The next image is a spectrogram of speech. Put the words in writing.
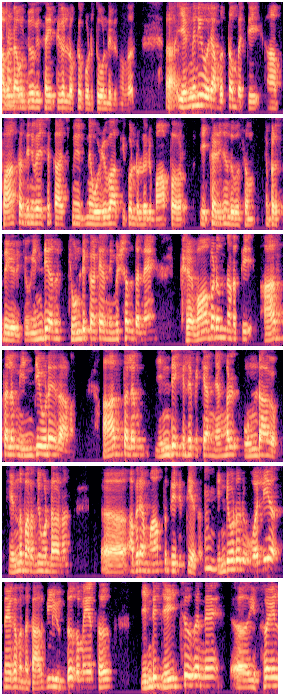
അവരുടെ ഔദ്യോഗിക സൈറ്റുകളിലൊക്കെ കൊടുത്തുകൊണ്ടിരുന്നത്. എങ്ങനെയോ ഒരു അബദ്ധം പറ്റി ആ പാക് അധിനിവേശ കാശ്മീരിനെ ഒഴിവാക്കിക്കൊണ്ടുള്ള ഒരു മാപ്പ് അവർ ഈ കഴിഞ്ഞ ദിവസം പ്രസിദ്ധീകരിച്ചു. ഇന്ത്യ അത് ചൂണ്ടിക്കാട്ടിയ നിമിഷം തന്നെ ക്ഷമാപണം നടത്തി ആ സ്ഥലം ഇന്ത്യയുടേതാണ്. ആ സ്ഥലം ഇന്ത്യയ്ക്ക് ലഭിക്കാൻ ഞങ്ങൾ ഉണ്ടാകും എന്ന് പറഞ്ഞുകൊണ്ടാണ് അവരെ മാപ്പ് തിരുത്തിയത്. ഇന്ത്യയോട് ഒരു വലിയ സ്നേഹമെന്ന് കാർഗിൽ യുദ്ധ സമയത്ത് ഇന്ത്യ ജയിച്ചത് തന്നെ ഇസ്രായേൽ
